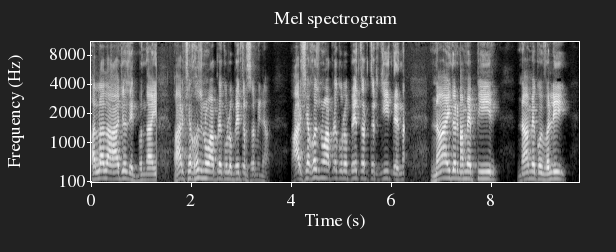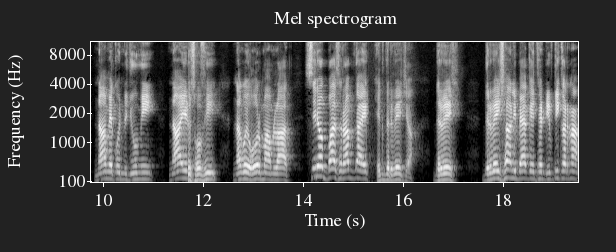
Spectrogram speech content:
اللہ اللہ آجز ایک بندہ آئی අල්ලල ආජස් එක්බඳයි ආර්ශයක්හසනු આપણે بہتر බේතර ہر شخص نو اپنے کو بہتر ترجیح دینا۔ نہ ادھر نہ میں پیر، نہ میں کوئی ولی، نہ میں کوئی نجومی، نہ یہ صوفی، نہ کوئی اور معاملات۔ صرف بس رب دا ایک ایک درویش درویشاں درویش۔ درویشاں علی بہ کے اتنے ڈیوٹی کرنا۔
